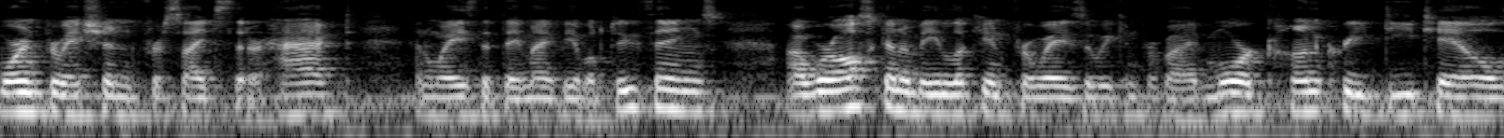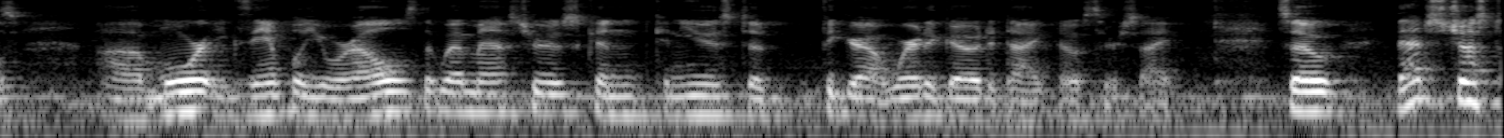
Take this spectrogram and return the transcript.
more information for sites that are hacked and ways that they might be able to do things. Uh, we're also going to be looking for ways that we can provide more concrete details, uh, more example URLs that webmasters can, can use to figure out where to go to diagnose their site. So that's just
